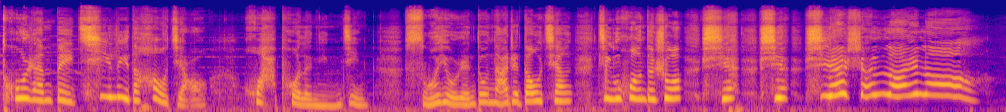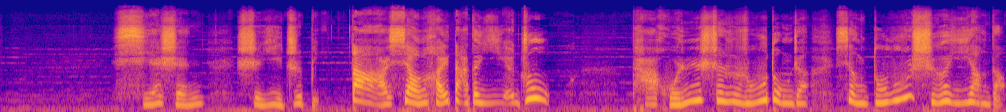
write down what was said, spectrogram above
突然被凄厉的号角划破了宁静。所有人都拿着刀枪，惊慌地说：“邪邪邪神来了！”邪神是一只比大象还大的野猪，它浑身蠕动着像毒蛇一样的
